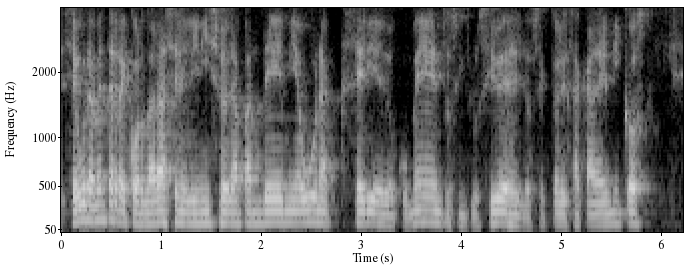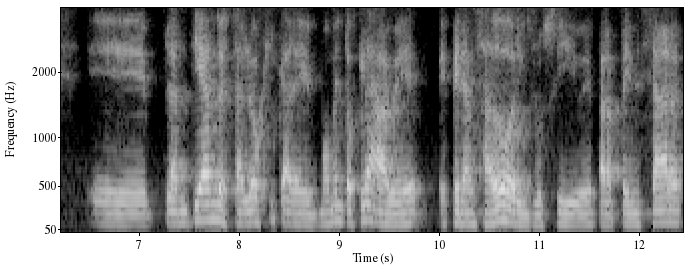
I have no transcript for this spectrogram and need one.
Seguramente recordarás en el inicio de la pandemia hubo una serie de documentos, inclusive de los sectores académicos, planteando esta lógica de momento clave, esperanzador inclusive, para pensar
